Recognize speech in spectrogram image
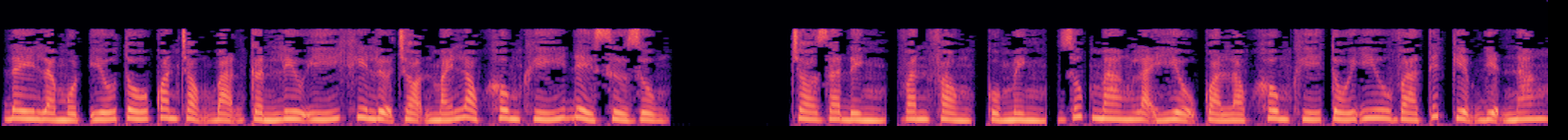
Đây là một yếu tố quan trọng bạn cần lưu ý khi lựa chọn máy lọc không khí để sử dụng cho gia đình, văn phòng của mình, giúp mang lại hiệu quả lọc không khí tối ưu và tiết kiệm điện năng.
